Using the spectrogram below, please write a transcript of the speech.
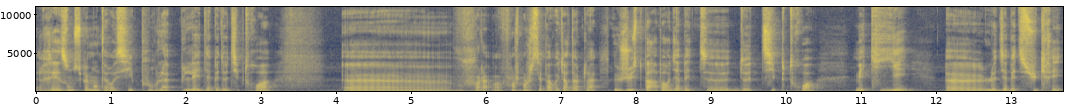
Raison supplémentaire aussi pour l'appeler diabète de type 3. Euh, voilà, franchement, je sais pas quoi dire d'autre là. Juste par rapport au diabète de type 3, mais qui est le diabète sucré,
